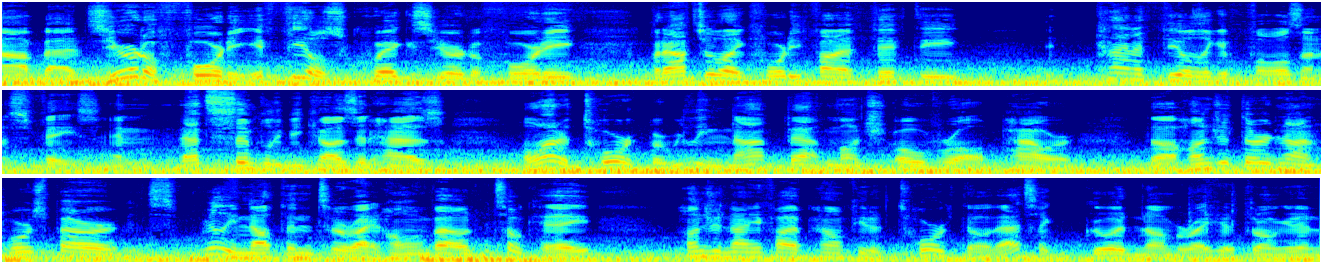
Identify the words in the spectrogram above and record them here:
not bad. Zero to 40, it feels quick, zero to 40, but after like 45, 50, it kind of feels like it falls on his face. And that's simply because it has a lot of torque, but really not that much overall power. The 139 horsepower, it's really nothing to write home about. It's okay. 195 pound-feet of torque though, that's a good number right here, throwing it in.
